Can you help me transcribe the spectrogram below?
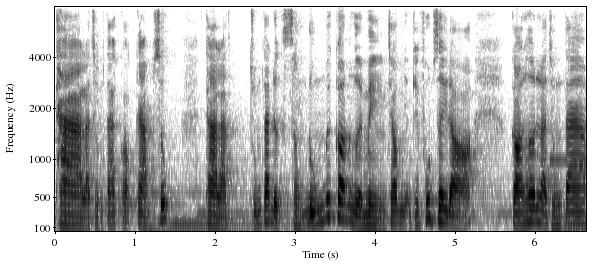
Thà là chúng ta có cảm xúc, thà là chúng ta được sống đúng với con người mình trong những cái phút giây đó. Còn hơn là chúng ta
